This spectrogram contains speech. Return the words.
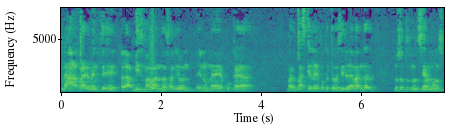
Nada, realmente la misma banda salió en una época, más que la época, te voy a decir, la banda, nosotros nos decíamos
